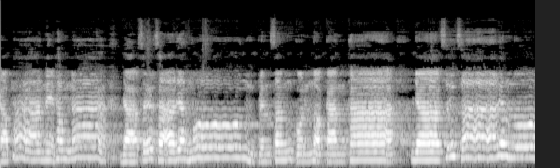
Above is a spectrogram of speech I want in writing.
กับพานให้ทำหน้าอยากศึกษาเรียนมนเป็นสังกลนอกการค้าอยากศึกษาเรียนรู้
